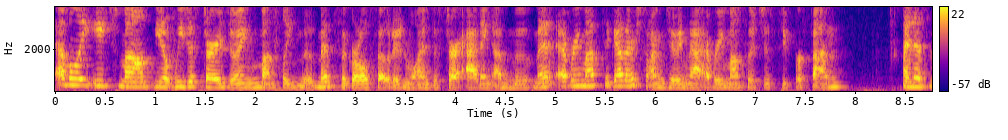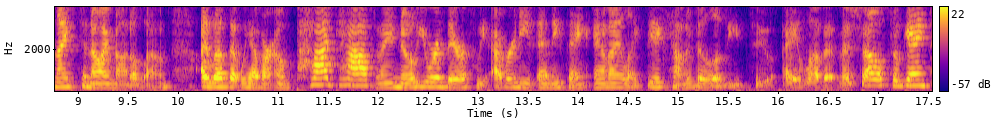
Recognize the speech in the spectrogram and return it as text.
Emily each month. You know, we just started doing monthly movements. The girls voted and wanted to start adding a movement every month together. So I'm doing that every month, which is super fun. And it's nice to know I'm not alone. I love that we have our own podcast, and I know you are there if we ever need anything. And I like the accountability too. I love it, Michelle. So, gang,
